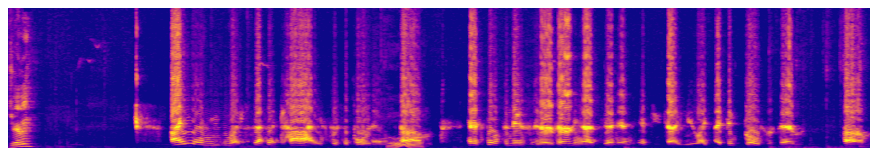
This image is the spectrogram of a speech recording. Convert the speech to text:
Jeremy? I am using my second tie for supporting. Ooh. Um, and it's both the names we heard, Ernie Hudson and, and Jita Yu. I, I think both of them, um,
